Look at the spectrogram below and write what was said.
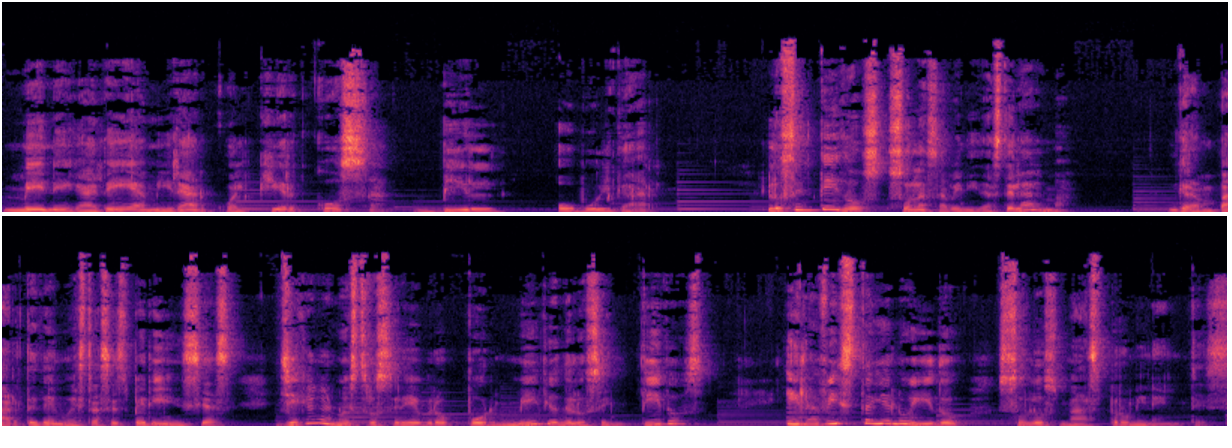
me negaré a mirar cualquier cosa vil o vulgar. Los sentidos son las avenidas del alma. Gran parte de nuestras experiencias llegan a nuestro cerebro por medio de los sentidos y la vista y el oído son los más prominentes.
